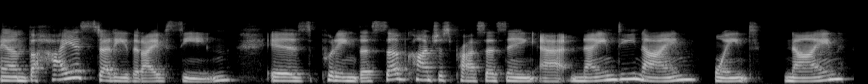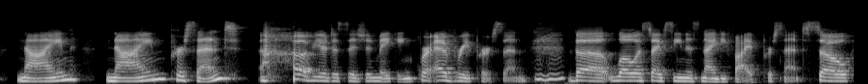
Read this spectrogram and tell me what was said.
And the highest study that I've seen is putting the subconscious processing at 99.999% of your decision making for every person. Mm-hmm. The lowest I've seen is 95%. So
